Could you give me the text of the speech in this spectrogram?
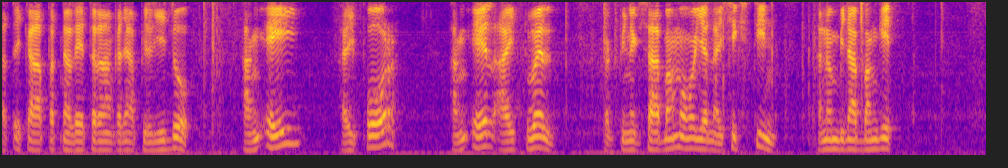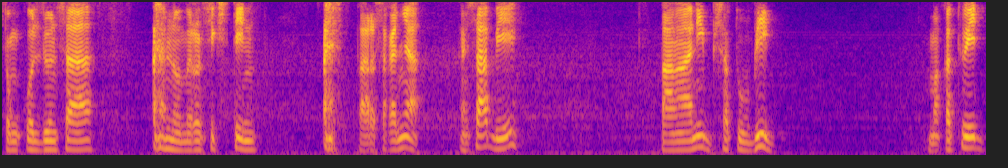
at ikaapat na letra ng kanyang apelyido. Ang A ay 4, ang L ay 12. Pag pinagsama mo, yan ay 16. Anong binabanggit? Tungkol dun sa numero 16 para sa kanya. Ang sabi, panganib sa tubig. Makatwid,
